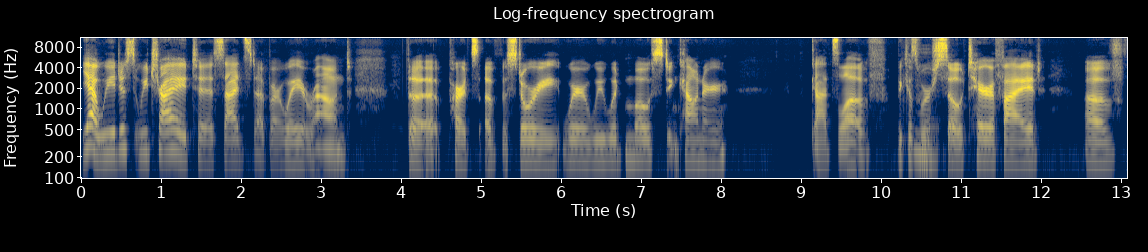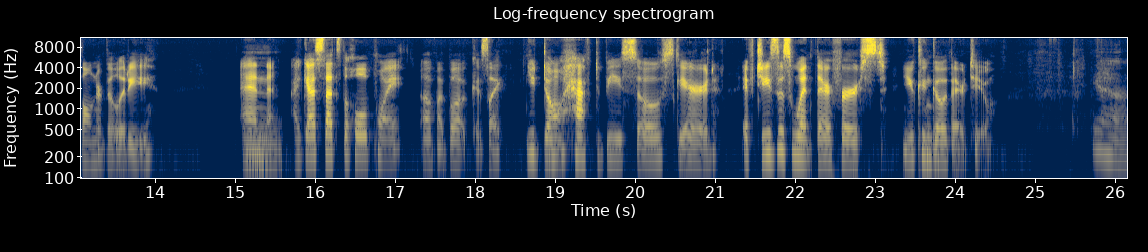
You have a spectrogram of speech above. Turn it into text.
Yeah, we just we try to sidestep our way around the parts of the story where we would most encounter God's love because mm. we're so terrified of vulnerability. And mm. I guess that's the whole point of my book is like you don't have to be so scared. If Jesus went there first, you can go there too. Yeah.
